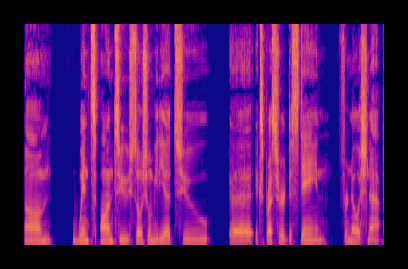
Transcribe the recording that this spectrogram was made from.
um, went onto social media to uh, express her disdain for Noah Schnapp.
